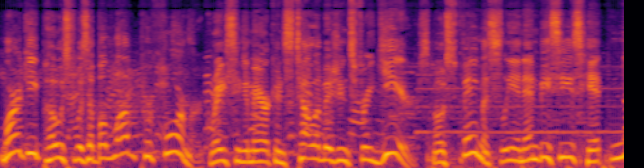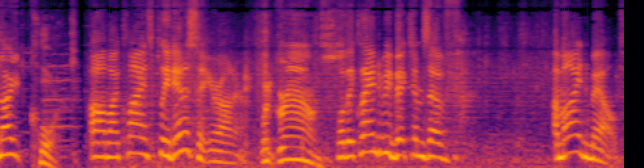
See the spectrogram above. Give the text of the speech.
Markie Post was a beloved performer, gracing Americans' televisions for years, most famously in NBC's hit Night Court. Uh, my clients plead innocent, Your Honor. What grounds? Well, they claim to be victims of a mind meld.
